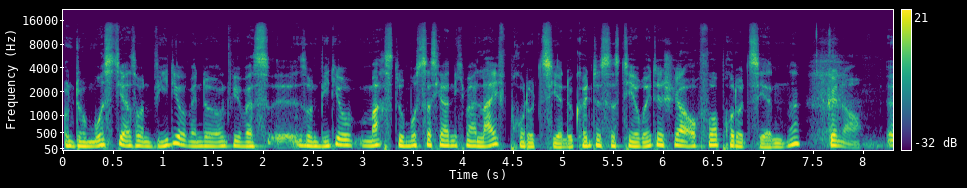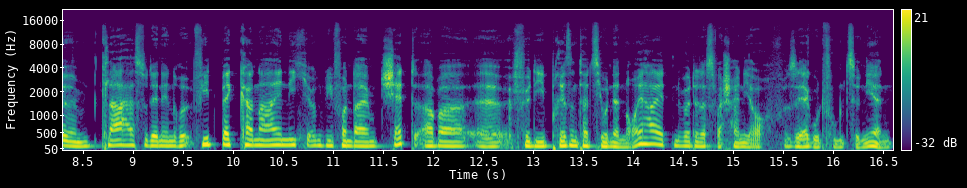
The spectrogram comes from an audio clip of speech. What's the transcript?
Und du musst ja so ein Video, wenn du irgendwie was, äh, so ein Video machst, du musst das ja nicht mal live produzieren. Du könntest das theoretisch ja auch vorproduzieren. Ne? Genau. Ähm, klar hast du denn den Feedback-Kanal nicht irgendwie von deinem Chat, aber äh, für die Präsentation der Neuheiten würde das wahrscheinlich auch sehr gut funktionieren.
